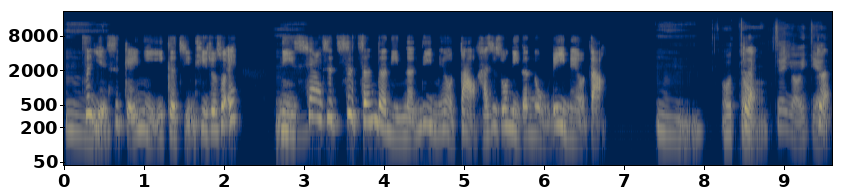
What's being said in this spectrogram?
嗯，这也是给你一个警惕，就是说，哎，你现在是是真的你能力没有到，还是说你的努力没有到？嗯，我懂，这有一点，对，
